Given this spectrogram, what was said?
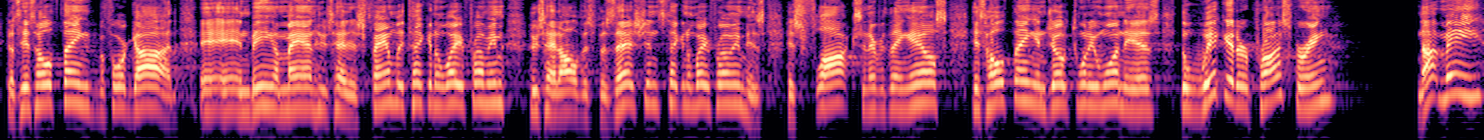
because his whole thing before God and being a man who's had his family taken away from him, who's had all of his possessions taken away from him, his, his flocks and everything else, his whole thing in Job 21 is the wicked are prospering, not me.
